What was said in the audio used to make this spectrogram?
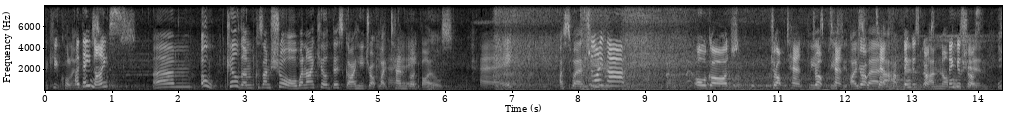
I keep calling. Are they nice? souls. Um. Oh, kill them because I'm sure when I killed this guy, he dropped like ten blood vials. Okay. I swear Did to you that? Oh God. Drop ten. Please, Drop please, ten. please. I Drop swear 10. that happened. Fingers crossed. I'm not Fingers crossed. Yeah.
